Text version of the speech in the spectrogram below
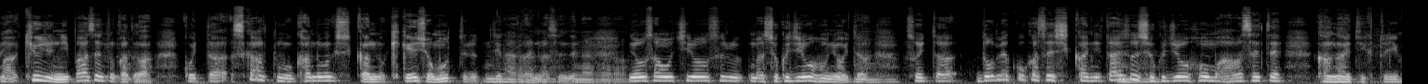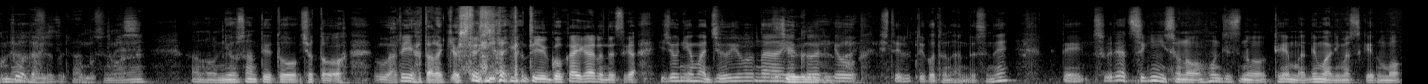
い、まあ、92%の方がこういった少なくとも冠動脈疾患の危険症を持ってるっていうことがありますので尿酸を治療する、まあ、食事療法においては、うん、そういった動脈硬化性疾患に対する食事療法も合わせて考えていくということが大事だと思ってます。あの尿酸というとちょっと悪い働きをしてるんじゃないかという誤解があるんですが非常にまあ重要な役割をしているということなんですね。でそれでは次にその本日のテーマでもありますけれども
